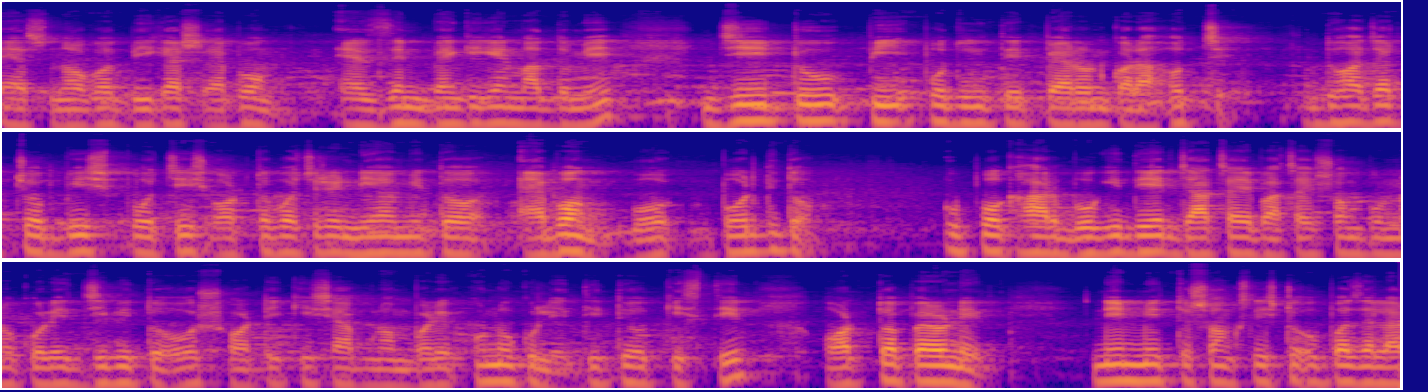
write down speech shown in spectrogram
এস নগদ বিকাশ এবং এজেন্ট ব্যাংকিংয়ের মাধ্যমে জি টু পি পদ্ধতিতে প্রেরণ করা হচ্ছে। দু হাজার চব্বিশ পঁচিশ অর্থ বছরের নিয়মিত এবং বর্ধিত উপকার ভোগীদের যাচাই বাছাই সম্পূর্ণ করে জীবিত ও সঠিক হিসাব নম্বরের অনুকূলে দ্বিতীয় কিস্তির অর্থ প্রেরণের নিম্নিত সংশ্লিষ্ট উপজেলা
